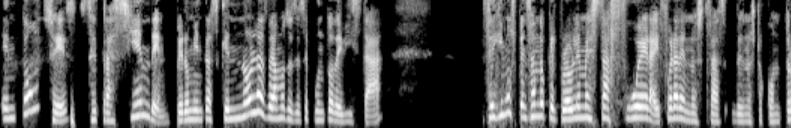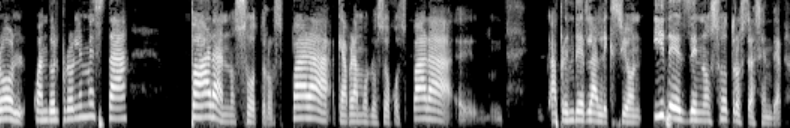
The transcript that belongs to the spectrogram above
entonces se trascienden, pero mientras que no las veamos desde ese punto de vista, seguimos pensando que el problema está fuera y fuera de, nuestras, de nuestro control, cuando el problema está para nosotros, para que abramos los ojos, para eh, aprender la lección y desde nosotros trascenderlo.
